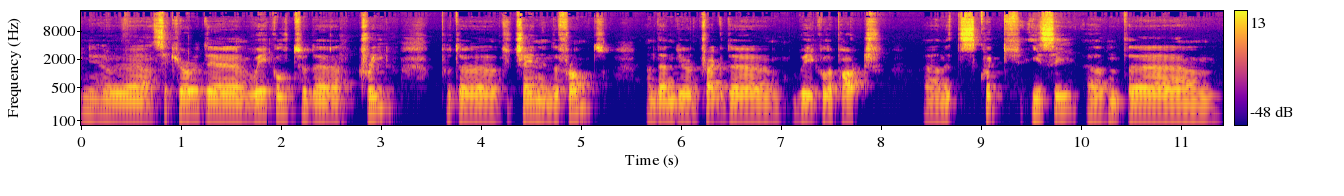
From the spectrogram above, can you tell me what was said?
you uh, secure the vehicle to the tree, put a, the chain in the front, and then you drag the vehicle apart. And it's quick, easy, and um,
